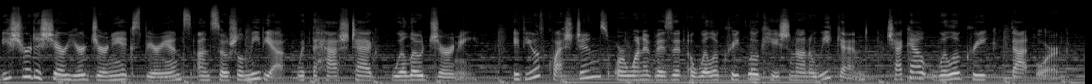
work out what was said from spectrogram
Be sure to share your journey experience on social media with the hashtag WillowJourney. If you have questions or want to visit a Willow Creek location on a weekend, check out willowcreek.org.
